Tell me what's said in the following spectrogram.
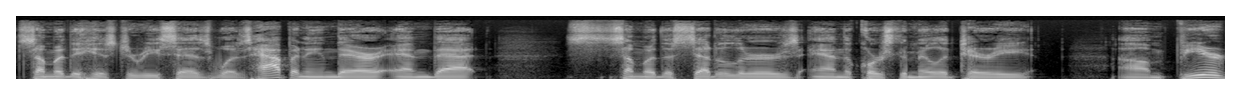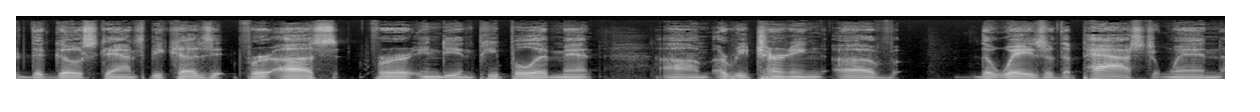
some of the history says was happening there, and that some of the settlers and, of course, the military um, feared the ghost dance because for us, for Indian people, it meant um, a returning of the ways of the past when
